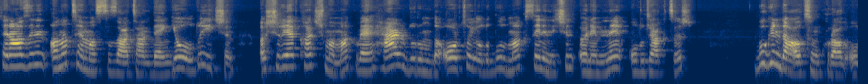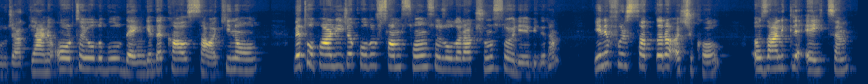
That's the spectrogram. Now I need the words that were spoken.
Terazinin ana teması zaten denge olduğu için aşırıya kaçmamak ve her durumda orta yolu bulmak senin için önemli olacaktır. Bugün de altın kural olacak. Yani orta yolu bul, dengede kal, sakin ol. Ve toparlayacak olursam son söz olarak şunu söyleyebilirim. Yeni fırsatlara açık ol. Özellikle eğitim,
